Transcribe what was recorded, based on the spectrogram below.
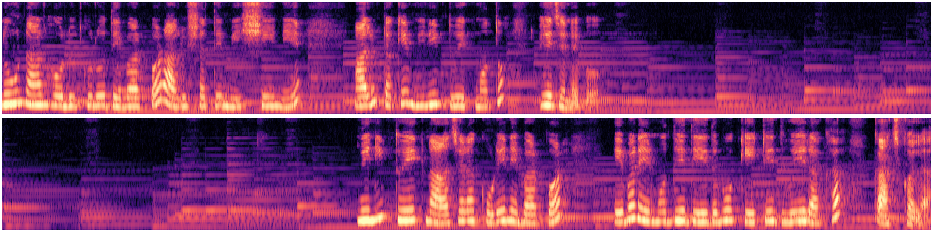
নুন আর হলুদ গুঁড়ো দেবার পর আলুর সাথে মিশিয়ে নিয়ে আলুটাকে মিনিট দুয়েক মতো ভেজে নেব। মিনিট দুয়েক নাড়াচাড়া করে নেবার পর এবার এর মধ্যে দিয়ে দেবো কেটে ধুয়ে রাখা কাঁচকলা।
